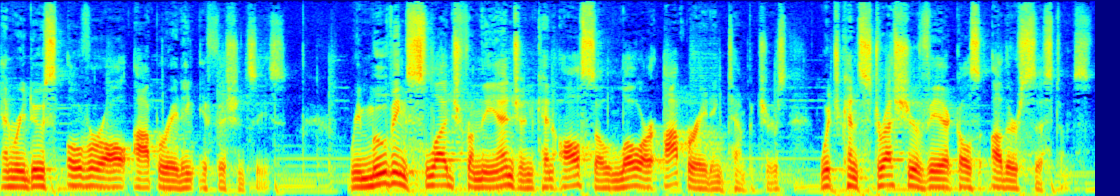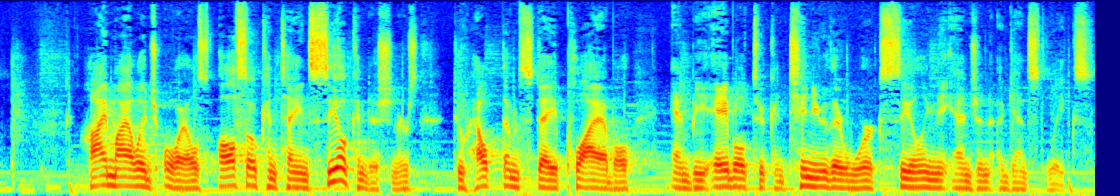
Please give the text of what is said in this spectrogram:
and reduce overall operating efficiencies. Removing sludge from the engine can also lower operating temperatures, which can stress your vehicle's other systems. High mileage oils also contain seal conditioners to help them stay pliable and be able to continue their work sealing the engine against leaks.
